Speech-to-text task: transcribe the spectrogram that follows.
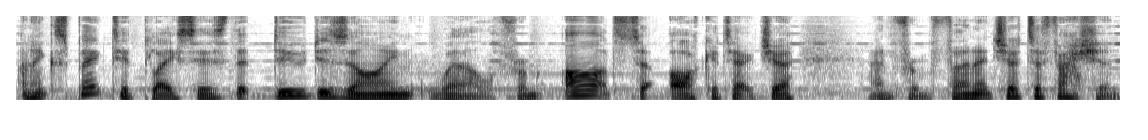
unexpected places that do design well, from art to architecture and from furniture to fashion.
